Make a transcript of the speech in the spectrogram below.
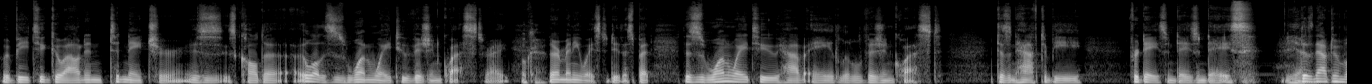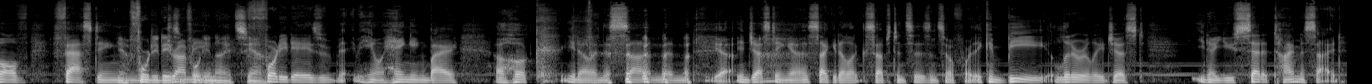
would be to go out into nature. This is, is called a well. This is one way to vision quest, right? Okay. There are many ways to do this, but this is one way to have a little vision quest. It doesn't have to be for days and days and days. Yeah. It doesn't have to involve fasting. Yeah, 40 days and 40 nights, yeah. 40 days, you know, hanging by a hook, you know, in the sun and Yeah. ingesting uh, psychedelic substances and so forth. It can be literally just, you know, you set a time aside,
